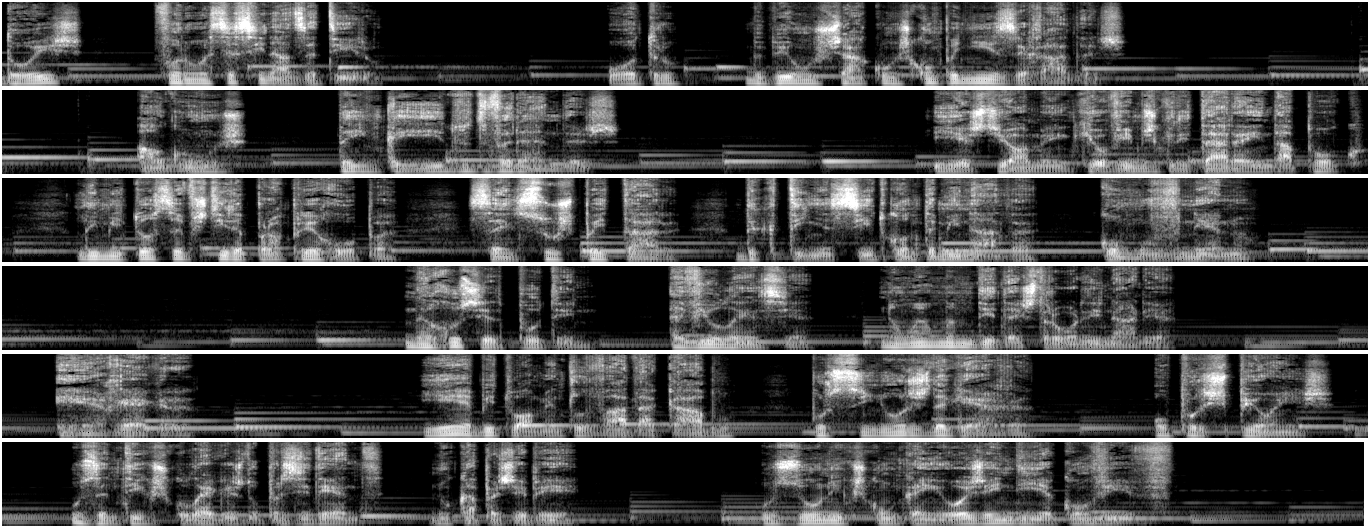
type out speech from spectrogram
Dois foram assassinados a tiro. Outro bebeu um chá com as companhias erradas. Alguns têm caído de varandas. E este homem que ouvimos gritar ainda há pouco limitou-se a vestir a própria roupa, sem suspeitar de que tinha sido contaminada com o veneno. Na Rússia de Putin, a violência não é uma medida extraordinária. É a regra. E é habitualmente levada a cabo por senhores da guerra ou por espiões, os antigos colegas do presidente no KGB, os únicos com quem hoje em dia convive.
